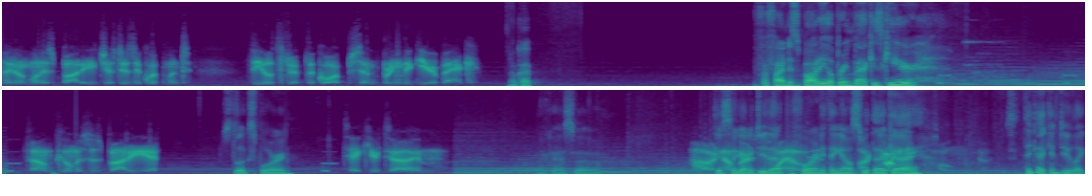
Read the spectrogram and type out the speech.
I don't want his body, just his equipment. Field strip the corpse and bring the gear back. Okay. If I find his body, I'll bring back his gear. Found Kumas's body yet? Still exploring. Take your time. Okay, so Our guess I gotta do that before anything else with that guy. I think I can do like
